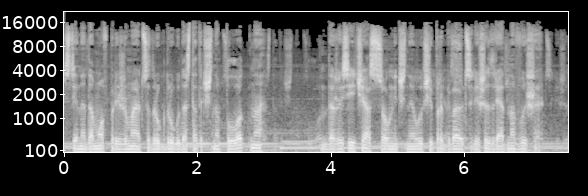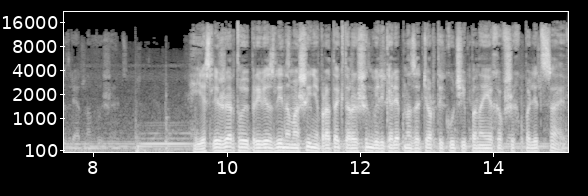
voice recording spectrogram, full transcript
Стены домов прижимаются друг к другу достаточно плотно. Даже сейчас солнечные лучи пробиваются лишь изрядно выше. Если жертву привезли на машине, протекторы шин великолепно затерты кучей понаехавших полицаев.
